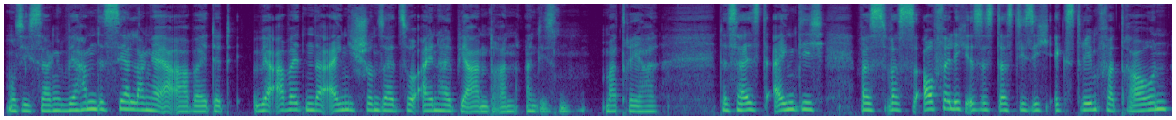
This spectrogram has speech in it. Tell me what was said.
muss ich sagen. Wir haben das sehr lange erarbeitet. Wir arbeiten da eigentlich schon seit so eineinhalb Jahren dran an diesem Material. Das heißt eigentlich, was, was auffällig ist, ist, dass die sich extrem vertrauen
